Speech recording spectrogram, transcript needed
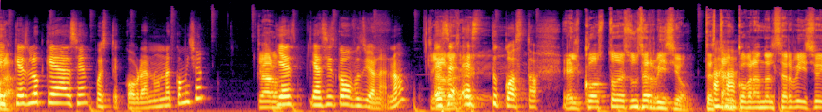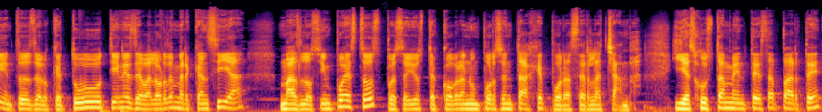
¿Y qué es lo que hacen? Pues te cobran una comisión. Claro. Y, así es como funciona, ¿no? es, tu costo. El costo es un servicio. Te están cobrando el servicio y entonces de lo que tú tienes de valor de mercancía más los impuestos, pues ellos te cobran un porcentaje por hacer la chamba. Y es justamente esa parte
